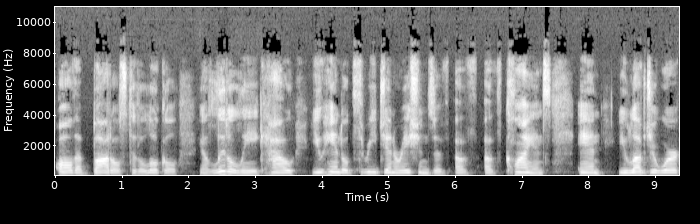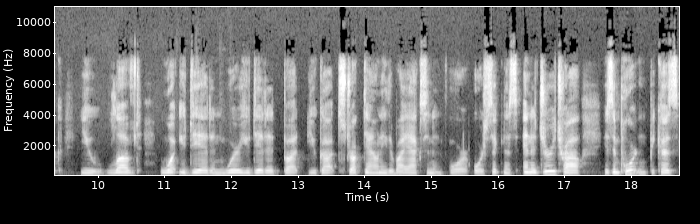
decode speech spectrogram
all the bottles to the local you know, little league, how you handled three generations of, of, of clients, and you loved your work, you loved what you did and where you did it, but you got struck down either by accident or, or sickness. And a jury trial is important because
